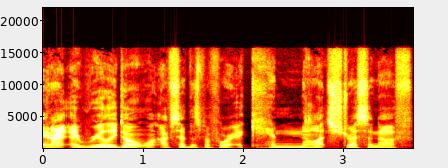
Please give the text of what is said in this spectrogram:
And I, I really don't want. I've said this before. I cannot stress enough.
